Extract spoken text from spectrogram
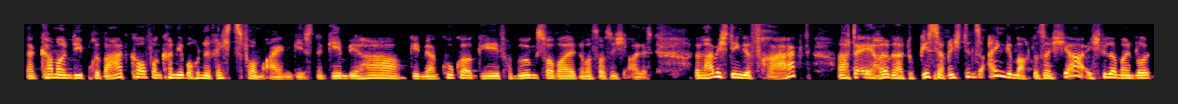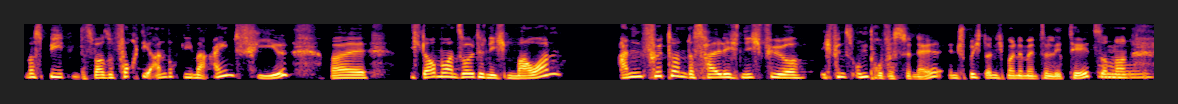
dann kann man die privat kaufen, man kann die aber auch in eine Rechtsform eingießen. Eine GmbH, GmbH, KKG, Vermögensverwaltung, was weiß ich alles. Dann habe ich den gefragt und dachte, ey Holger, du gehst ja richtig ins Eingemachte. Da sage ich, ja, ich will ja meinen Leuten was bieten. Das war sofort die Antwort, die mir einfiel weil ich glaube, man sollte nicht mauern, anfüttern, das halte ich nicht für, ich finde es unprofessionell, entspricht doch nicht meiner Mentalität, sondern mhm.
